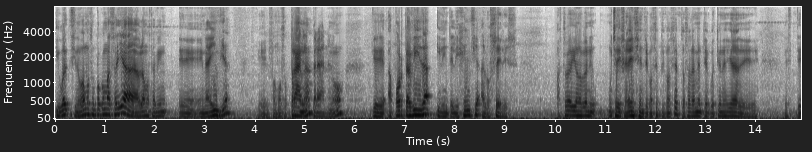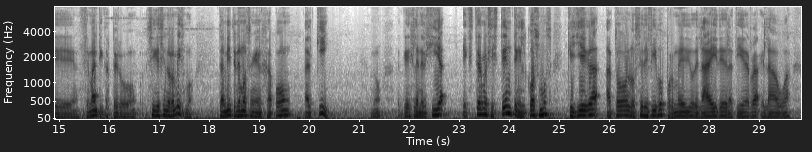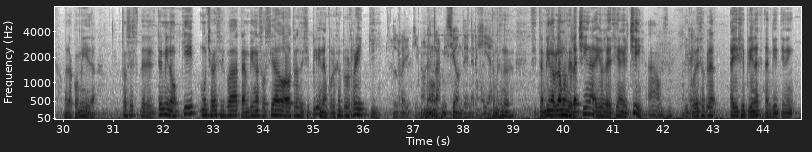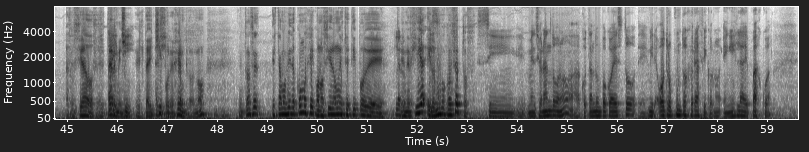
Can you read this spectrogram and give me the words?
Igual, si nos vamos un poco más allá, hablamos también eh, en la India, el famoso prana, prana. ¿no? Que aporta vida y la inteligencia a los seres. Hasta ahora yo no veo mucha diferencia entre concepto y concepto, solamente en cuestiones ya de este, semánticas, pero sigue siendo lo mismo. También tenemos en el Japón al ki, que es la energía externa existente en el cosmos que llega a todos los seres vivos por medio del aire, de la tierra, el agua o la comida. Entonces, el término kit muchas veces va también asociado a otras disciplinas, por ejemplo, el reiki. El reiki, ¿no? La transmisión de energía. si también hablamos de la China, ellos le decían el chi. Ah, y por eso hay disciplinas que también tienen asociados ese término. El tai chi, por ejemplo, ¿no? Entonces, estamos viendo cómo es que conocieron este tipo de energía y los mismos conceptos. Sí, mencionando, ¿no? Acotando un poco a esto, eh, mire, otro punto geográfico, ¿no? En Isla de Pascua,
